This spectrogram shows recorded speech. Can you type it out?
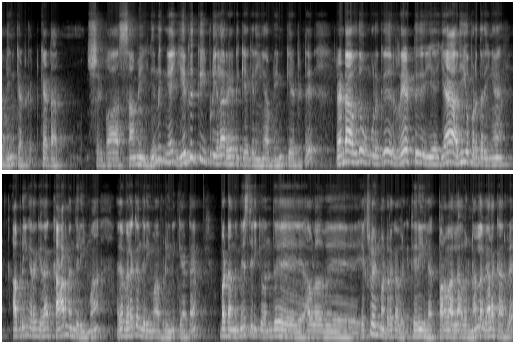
அப்படின்னு கேட்டு கேட்டார். சரிப்பா சாமி என்னங்க எதுக்கு இப்படியெல்லாம் ரேட்டு கேட்குறீங்க அப்படின்னு கேட்டுட்டு ரெண்டாவது உங்களுக்கு ரேட்டு ஏன் அதிகப்படுத்துகிறீங்க அப்படிங்கிறதுக்கு ஏதாவது காரணம் தெரியுமா? ஏதாவது விளக்கம் தெரியுமா அப்படின்னு கேட்டேன். பட் அந்த மேஸ்திரிக்கு வந்து அவ்வளவு எக்ஸ்பிளைன் பண்ணுறதுக்கு அவருக்கு தெரியல. பரவாயில்ல அவர் நல்ல வேலைக்காரரு.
